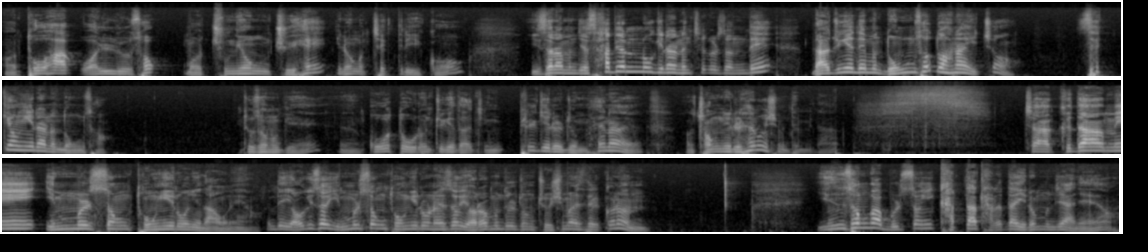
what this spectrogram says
어, 도학 원류속, 뭐 중용 주해 이런 것 책들이 있고 이 사람은 이제 사변록이라는 책을 썼는데 나중에 되면 농서도 하나 있죠. 색경이라는 농서. 조선 후기에 예, 그것도 오른쪽에다 지금 필기를 좀 해놔요. 어, 정리를 해놓으시면 됩니다. 자, 그 다음에 인물성 동의론이 나오네요. 근데 여기서 인물성 동의론에서 여러분들 좀 조심하셔야 될 거는 인성과 물성이 같다 다르다 이런 문제 아니에요.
